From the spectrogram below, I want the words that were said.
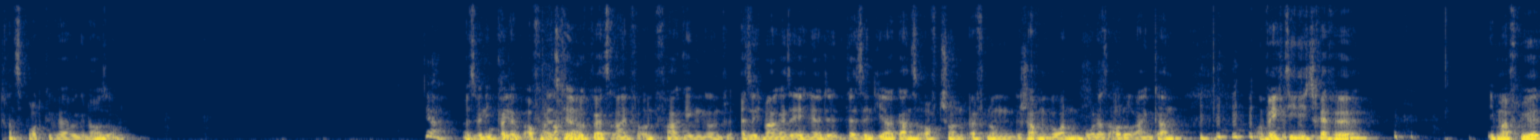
Transportgewerbe genauso. Ja. Also wenn ich bei Okay, der, auf der Wache rückwärts reinfahre und fahre gegen, und also ich mal ganz ehrlich, ne, da sind ja ganz oft schon Öffnungen geschaffen worden, wo das Auto rein kann. und wenn ich die nicht treffe, ich meine früher,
